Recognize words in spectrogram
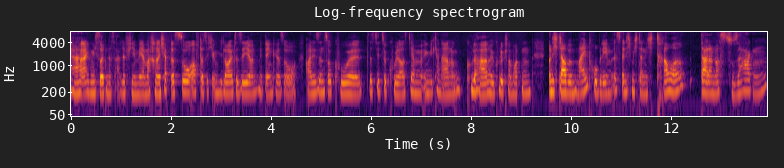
Ja, eigentlich sollten das alle viel mehr machen. Und ich habe das so oft, dass ich irgendwie Leute sehe und mir denke so, oh, die sind so cool, das sieht so cool aus, die haben irgendwie, keine Ahnung, coole Haare, coole Klamotten. Und ich glaube, mein Problem ist, wenn ich mich dann nicht traue, da dann was zu sagen,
